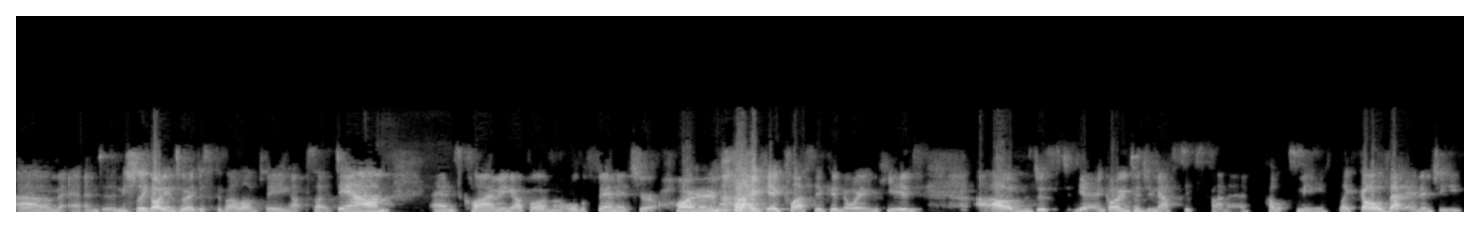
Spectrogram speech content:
um, and initially got into it just because I loved being upside down and climbing up on all the furniture at home, like a classic annoying kids. Um, just yeah, and going to gymnastics kind of helps me like go of that energy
